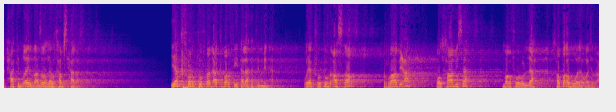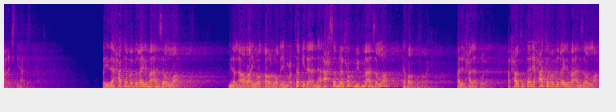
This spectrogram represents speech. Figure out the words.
الحاكم غير ما له خمس حالات. يكفر كفرا أكبر في ثلاثة منها ويكفر كفر أصغر في الرابعة والخامسة مغفور له خطأه وله أجر على اجتهاده. فإذا حكم بغير ما أنزل الله من الآراء والقول الوضعية معتقدا أنها أحسن من الحكم بما أنزل الله كفر كفر أكبر. هذه الحالة الأولى. الحالة الثانية حكم بغير ما أنزل الله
